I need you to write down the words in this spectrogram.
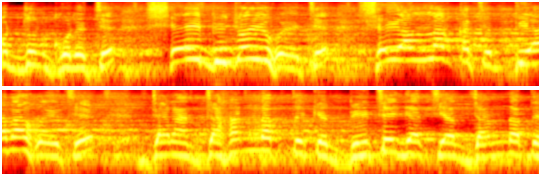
অর্জন করেছে, সেই বিজয়ী হয়েছে, সেই আল্লাহর কাছে পেয়ারা হয়েছে, যারা জাহান্নাত থেকে বেঁচে গেছে আর জান্নাতে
